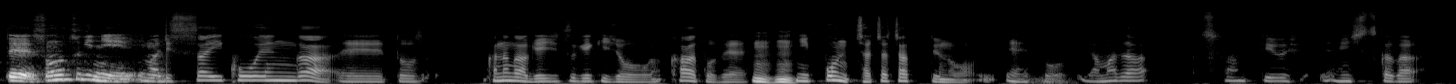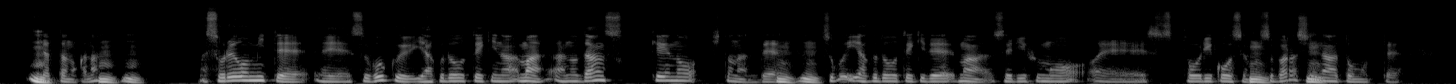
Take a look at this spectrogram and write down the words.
て、その次に、まあ、実際公演が、えっ、と、神奈川芸術劇場カートで、うんうん。日本チャチャチャっていうのを、えっ、と、山田さんっていう演出家がうんやったのかな？うんうん。それを見て、えーすごく躍動的な、まあ、あのダンス系の人なんで、うんうん。すごい躍動的で、まあ、セリフも、えーストーリー構成も素晴らしいなと思って、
